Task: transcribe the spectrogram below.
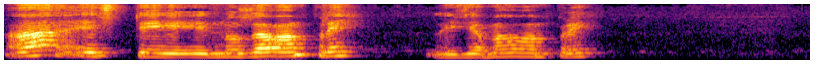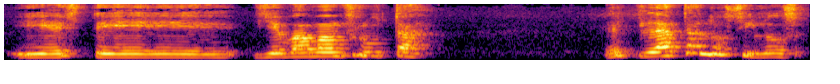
Ah, este, nos daban pre, les llamaban pre. Y este, llevaban fruta. El plátano, si los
